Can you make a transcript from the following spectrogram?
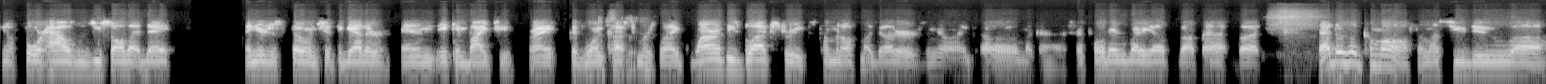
you know four houses you saw that day, and you're just throwing shit together, and it can bite you, right? Because one Absolutely. customer's like, "Why aren't these black streaks coming off my gutters?" And you're like, "Oh my gosh, I told everybody else about that, but that doesn't come off unless you do uh,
